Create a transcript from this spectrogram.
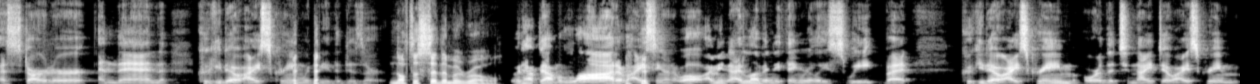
a starter, and then cookie dough ice cream would be the dessert. Not a cinnamon roll. It would have to have a lot of icing on it. Well, I mean, I love anything really sweet, but cookie dough ice cream or the Tonight Dough ice cream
